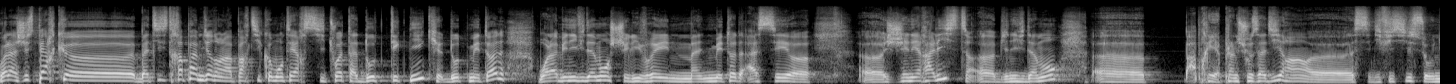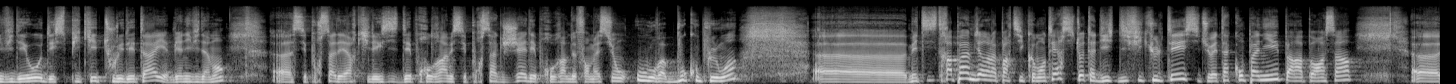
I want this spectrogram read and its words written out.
Voilà, j'espère que bah, tu n'hésiteras pas à me dire dans la partie commentaire si toi, tu as d'autres techniques, d'autres méthodes. Bon là, bien évidemment, je t'ai livré une, méthode assez euh, euh, généraliste, euh, bien évidemment. Bah, après, il y a plein de choses à dire. Hein. c'est difficile sur une vidéo d'expliquer tous les détails, bien évidemment. c'est pour ça d'ailleurs qu'il existe des programmes et c'est pour ça que j'ai des programmes de formation où on va beaucoup plus loin. Euh, mais tu n'hésiteras pas à me dire dans la partie commentaire si toi tu as des difficultés, si tu veux être accompagné par rapport à ça. Euh,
